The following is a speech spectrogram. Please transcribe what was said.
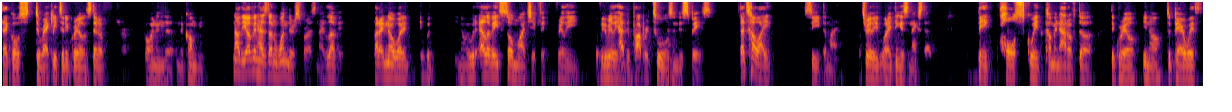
that goes directly to the grill instead of going in the in the combi? Now the oven has done wonders for us, and I love it. But I know what it, it would, you know, it would elevate so much if it really, if we really had the proper tools in this space. That's how I see Tamai. That's really what I think is the next step. Big whole squid coming out of the the grill, you know, to pair with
